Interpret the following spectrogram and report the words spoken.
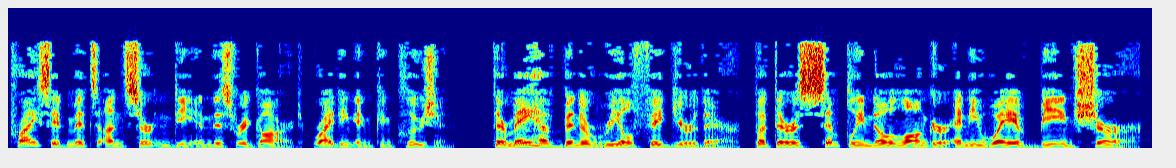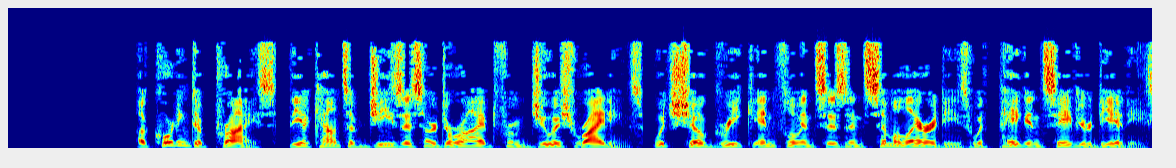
Price admits uncertainty in this regard, writing in conclusion, "...there may have been a real figure there, but there is simply no longer any way of being sure." According to Price, the accounts of Jesus are derived from Jewish writings, which show Greek influences and similarities with pagan savior deities.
